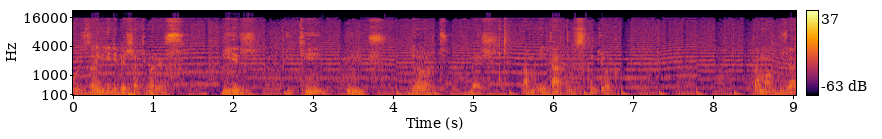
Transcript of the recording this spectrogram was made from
O yüzden yeni bir rakip arıyoruz. 1, 2, 3, 4, 5. Tamam internette bir sıkıntı yok. Tamam güzel.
